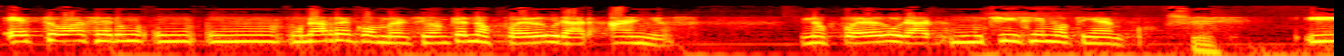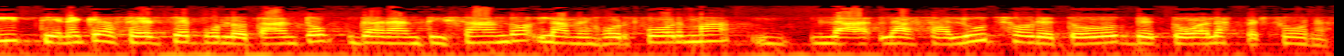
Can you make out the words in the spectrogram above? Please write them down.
Esto va a ser una reconversión que nos puede durar años nos puede durar muchísimo tiempo. Y tiene que hacerse, por lo tanto, garantizando la mejor forma, la, la salud sobre todo de todas las personas.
